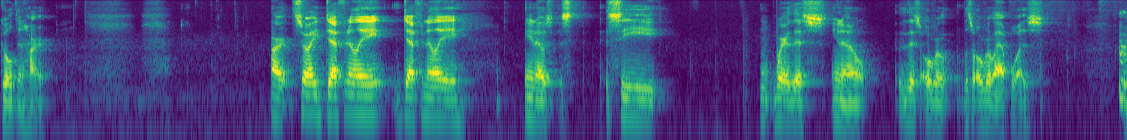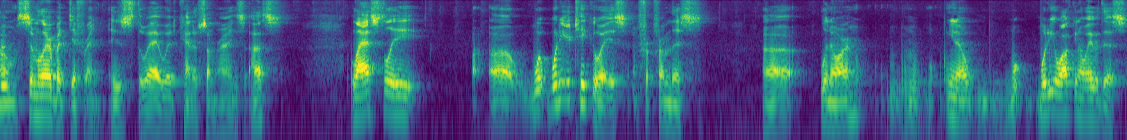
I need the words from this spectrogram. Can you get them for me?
golden heart. All right, so I definitely definitely you know see where this you know this over this overlap was. Mm-hmm. Um, similar but different is the way I would kind of summarize us. Lastly, uh, what what are your takeaways f- from this, uh, Lenore? You know, what are you walking away with this?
